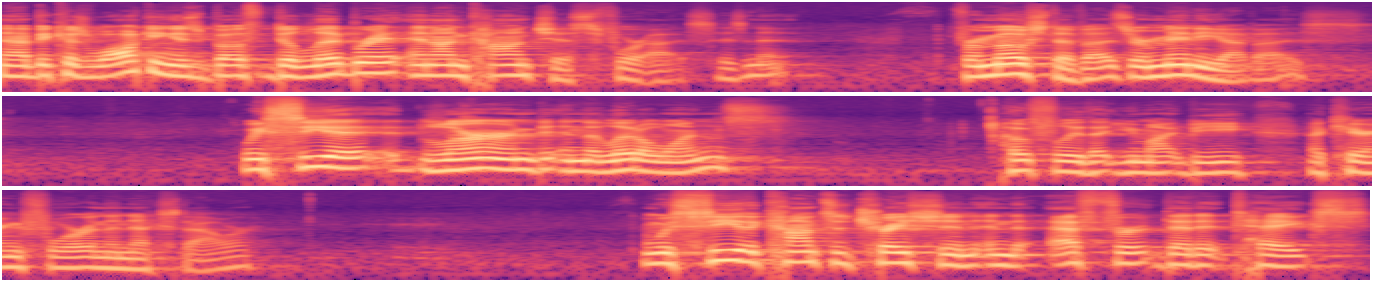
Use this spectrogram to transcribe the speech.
uh, because walking is both deliberate and unconscious for us, isn't it? For most of us, or many of us. We see it learned in the little ones, hopefully, that you might be uh, caring for in the next hour. And we see the concentration and the effort that it takes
